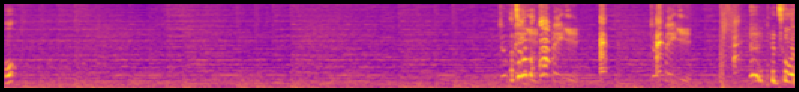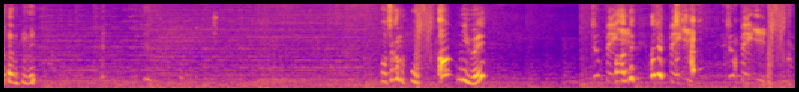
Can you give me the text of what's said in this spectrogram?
어? 쭈빼기 쭈빼기. 쭈빼기 대처 받았네. 어 잠깐만. 어 아니 왜? 아, 안 돼, 안 돼. 쭈빼기 쭈빼기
